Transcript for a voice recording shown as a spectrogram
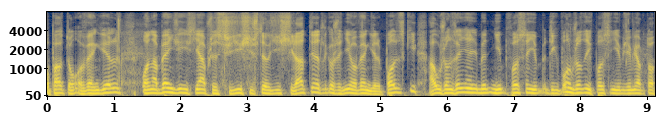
opartą o węgiel. Ona będzie istniała przez 30-40 lat, tyle tylko, że nie o węgiel polski, a urządzenia nie, nie, w Polsce nie, tych urządzeń w Polsce nie będzie miał kto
